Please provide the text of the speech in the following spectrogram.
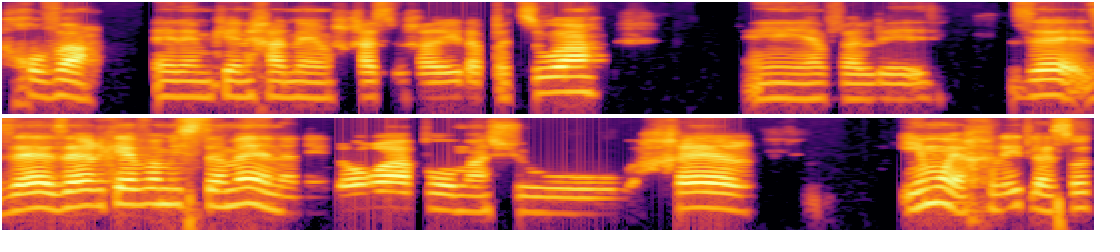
חובה, אלא אם כן אחד מהם חס וחלילה פצוע, אה, אבל אה, זה, זה, זה הרכב המסתמן, אני לא רואה פה משהו אחר. אם הוא יחליט לעשות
